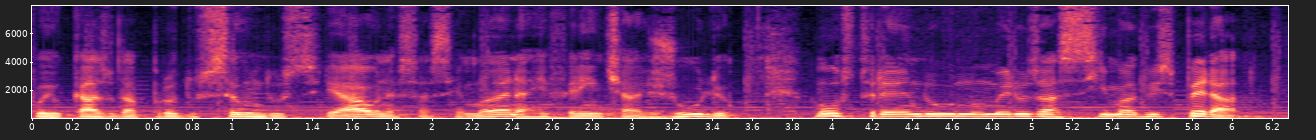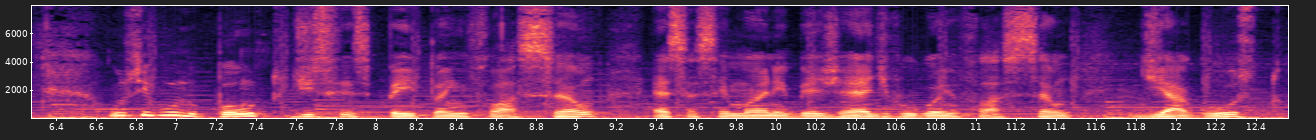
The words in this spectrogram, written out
Foi o caso da produção industrial nessa semana, referente a julho, mostrando números acima do esperado. O segundo ponto diz respeito à inflação. Essa semana, o IBGE divulgou a inflação de agosto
